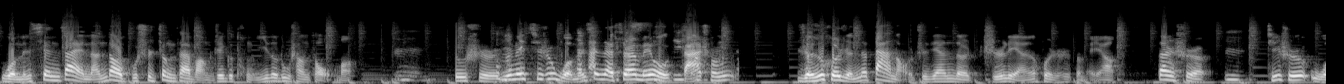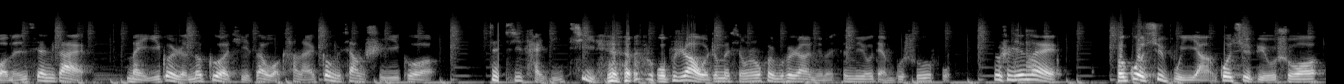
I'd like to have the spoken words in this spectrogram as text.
我们现在难道不是正在往这个统一的路上走吗？嗯，就是因为其实我们现在虽然没有达成人和人的大脑之间的直连或者是怎么样，但是，嗯，其实我们现在。每一个人的个体，在我看来，更像是一个信息采集器。我不知道我这么形容会不会让你们心里有点不舒服，就是因为和过去不一样。过去，比如说，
